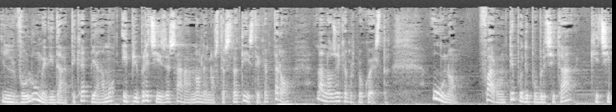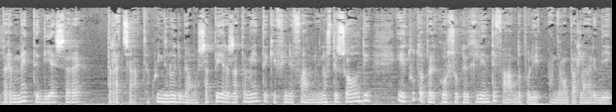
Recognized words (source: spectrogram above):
il volume di dati che abbiamo e più precise saranno le nostre statistiche, però la logica è proprio questa. Uno, fare un tipo di pubblicità che ci permette di essere tracciata, quindi noi dobbiamo sapere esattamente che fine fanno i nostri soldi e tutto il percorso che il cliente fa, dopo lì andiamo a parlare di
